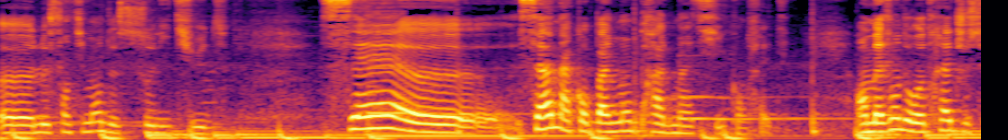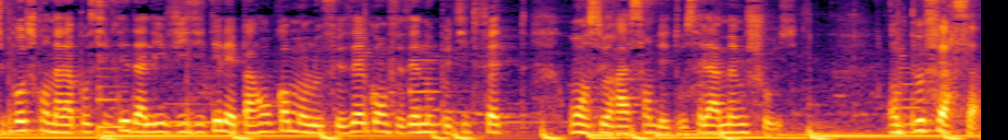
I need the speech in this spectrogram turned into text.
euh, le sentiment de solitude. Euh, c'est un accompagnement pragmatique en fait. En maison de retraite, je suppose qu'on a la possibilité d'aller visiter les parents comme on le faisait quand on faisait nos petites fêtes où on se rassemble et tout. C'est la même chose. On peut faire ça.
